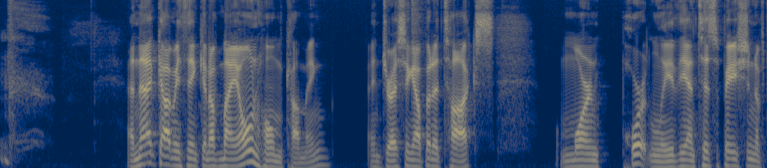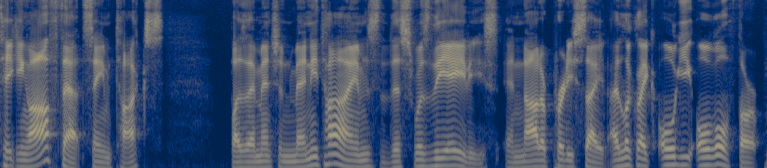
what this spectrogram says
and that got me thinking of my own homecoming and dressing up in a tux. More importantly, the anticipation of taking off that same tux. But as I mentioned many times, this was the 80s and not a pretty sight. I look like Ogie Oglethorpe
